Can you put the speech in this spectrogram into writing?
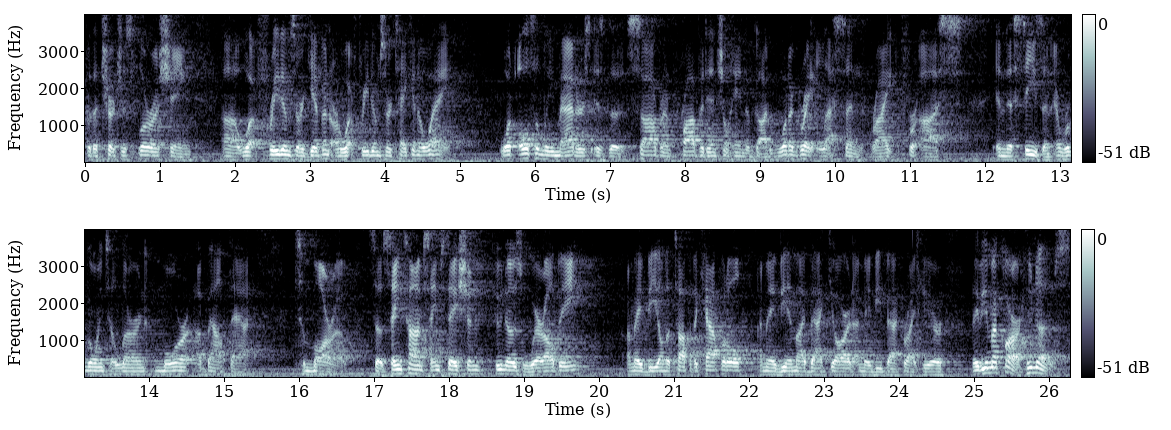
for the church's flourishing uh, what freedoms are given or what freedoms are taken away. What ultimately matters is the sovereign providential hand of God. What a great lesson, right, for us in this season. And we're going to learn more about that tomorrow. So, same time, same station. Who knows where I'll be? I may be on the top of the Capitol. I may be in my backyard. I may be back right here. Maybe in my car. Who knows?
